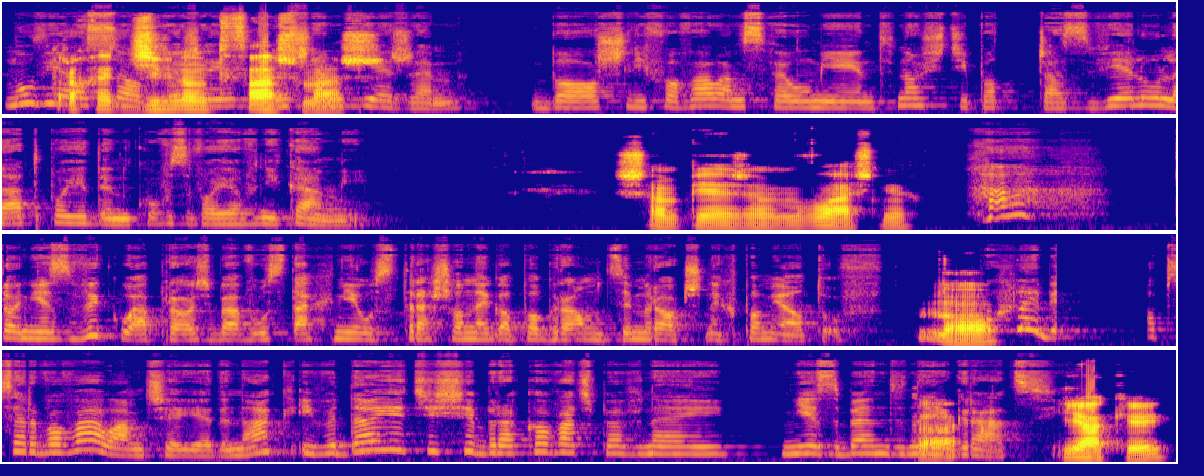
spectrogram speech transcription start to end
Mówię Trochę o sobie, dziwną że twarz jestem masz. szampierzem, bo szlifowałam swe umiejętności podczas wielu lat pojedynków z wojownikami. Szampierzem, właśnie. To niezwykła prośba w ustach nieustraszonego pogromcy mrocznych pomiotów. No. Obserwowałam cię jednak i wydaje ci się brakować pewnej niezbędnej Tak? gracji. Jakiej?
